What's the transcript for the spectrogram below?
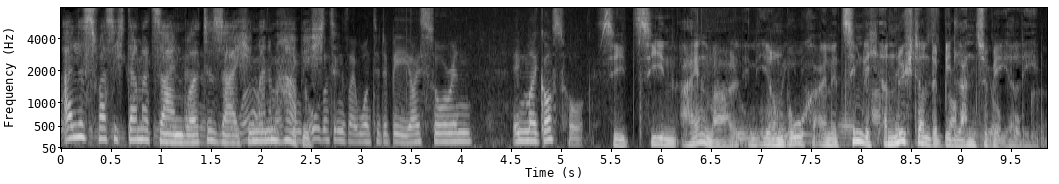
Alles, was ich damals sein wollte, sah ich in meinem Habicht. Sie ziehen einmal in Ihrem Buch eine ziemlich ernüchternde Bilanz über Ihr Leben.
